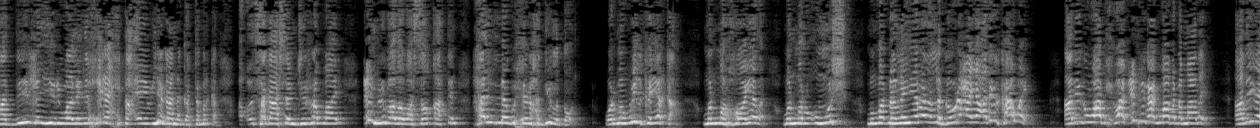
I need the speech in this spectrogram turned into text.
Haddii la yidhi waa laydin xiraa xitaa iyagaana gata marka sagaashan jiro waaye cimrigooda waa soo qaateen hal lagu xiro haddii la doono war ma wiilka yarka mar mar hooyada mar mar umush mama dhallinyarada la gowracaya adiga kaa wey adiga waa cimrigaaga waaba dhammaaday. Adiga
